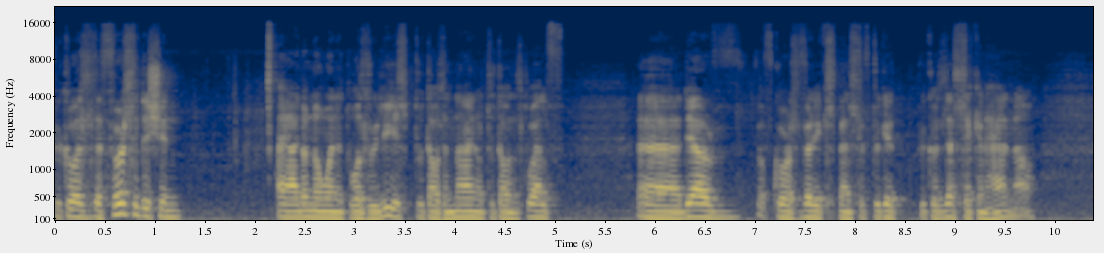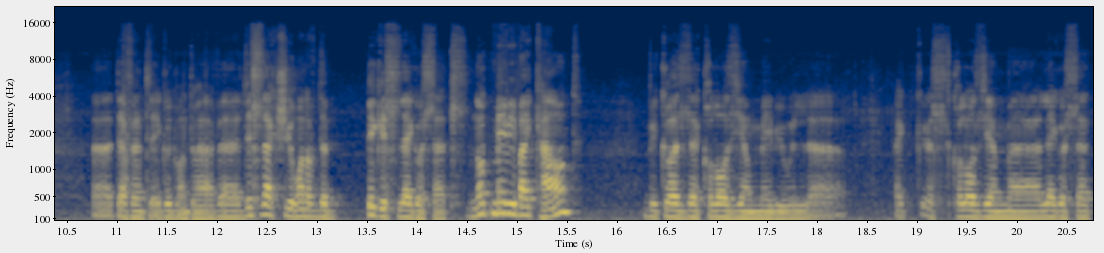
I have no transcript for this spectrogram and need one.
Because the first edition, I don't know when it was released, 2009 or 2012. Uh, they are, of course, very expensive to get because they're second hand now. Uh, definitely a good one to have. Uh, this is actually one of the biggest Lego sets. Not maybe by count, because the Colosseum maybe will, uh, like Colosseum uh, Lego set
